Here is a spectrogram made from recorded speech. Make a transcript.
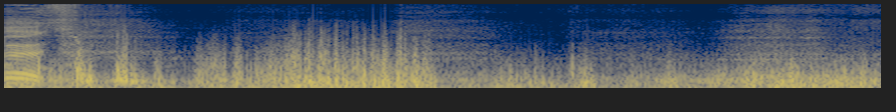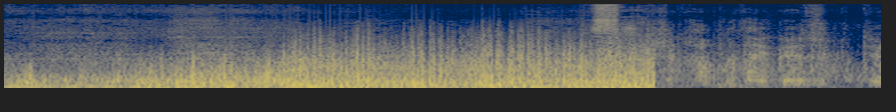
Evet. Sarıcı kapıda gözüktü.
